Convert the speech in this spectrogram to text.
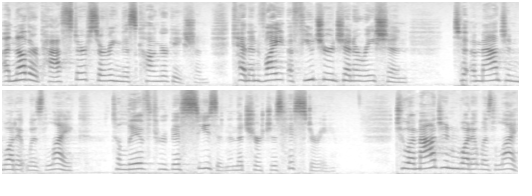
another pastor serving this congregation can invite a future generation to imagine what it was like to live through this season in the church's history, to imagine what it was like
